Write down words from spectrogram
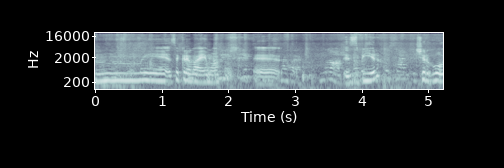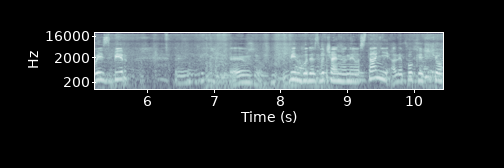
Ми закриваємо е, збір, черговий збір. Е, Він буде, звичайно, не останній, але поки що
